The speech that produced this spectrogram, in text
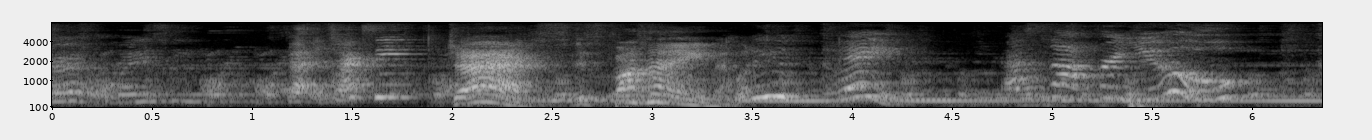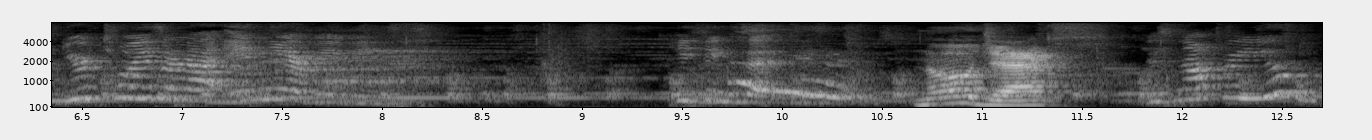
What is he trying? What is he? Ja- Jaxie, Jax, it's fine. what are you? Hey, that's not for you. Your toys are not in there, babies. He thinks that No, Jax. it's not for you.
